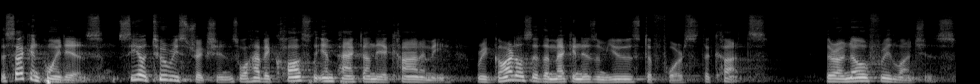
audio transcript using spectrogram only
The second point is CO2 restrictions will have a costly impact on the economy regardless of the mechanism used to force the cuts. There are no free lunches.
